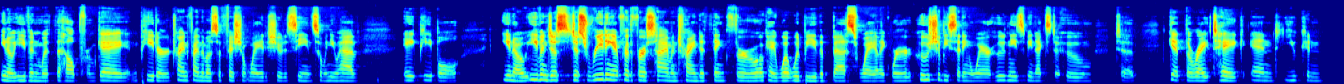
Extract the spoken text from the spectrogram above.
You know, even with the help from Gay and Peter, trying to find the most efficient way to shoot a scene. So when you have eight people, you know, even just just reading it for the first time and trying to think through, okay, what would be the best way? Like where who should be sitting where, who needs to be next to whom to get the right take, and you can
